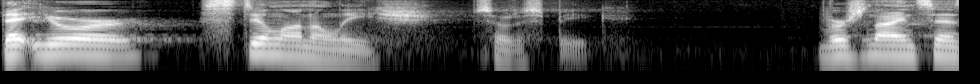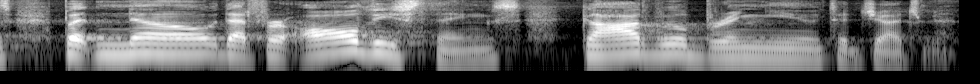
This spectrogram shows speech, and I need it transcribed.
that you're still on a leash, so to speak. Verse 9 says, But know that for all these things, God will bring you to judgment.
